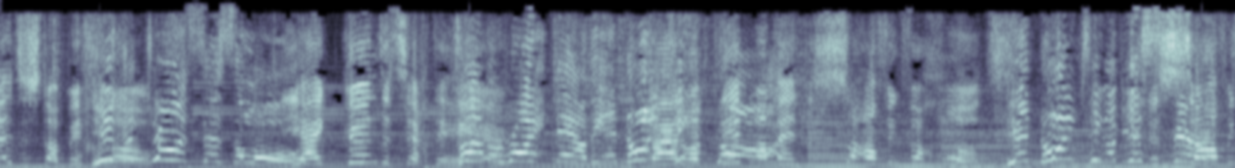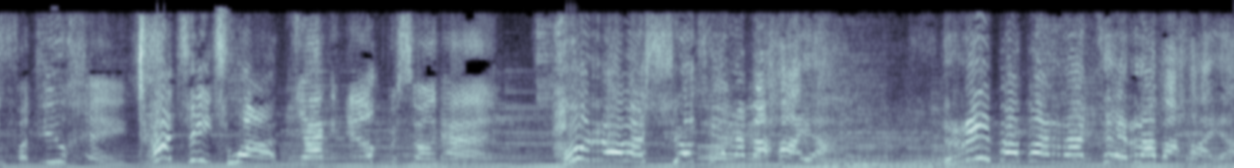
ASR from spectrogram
uit te stappen in You can geloof. do it, says the Lord. Jij kunt het, zegt de Father, Heer. right now, the anointing Vader, op dit moment de salving van God. the anointing of your De spirit, salving van uw geest. touch each one. Raak elk persoon aan. Hurrabashate rabahaya. Ribabarate rabahaya.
